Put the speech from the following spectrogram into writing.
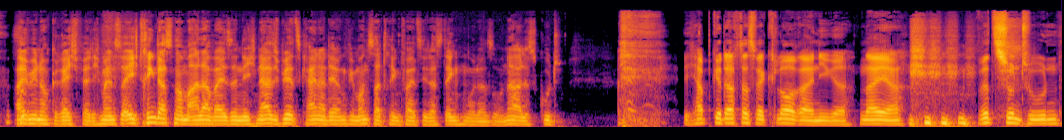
Habe ich mich noch gerechtfertigt. Ich meine, so, ey, ich trinke das normalerweise nicht, ne? Also ich bin jetzt keiner, der irgendwie Monster trinkt, falls sie das denken oder so, ne? Alles gut. Ich hab gedacht, das wäre Chlorreiniger. Naja, wird's schon tun.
